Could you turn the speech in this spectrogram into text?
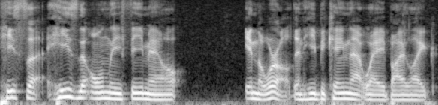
he's the he's the only female in the world. And he became that way by like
